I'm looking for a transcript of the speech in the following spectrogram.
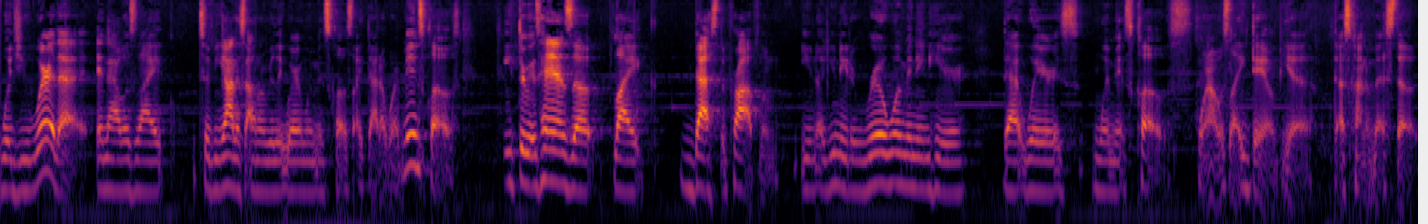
Would you wear that? And I was like, To be honest, I don't really wear women's clothes like that. I wear men's clothes. He threw his hands up like, That's the problem. You know, you need a real woman in here that wears women's clothes. Where I was like, Damn, yeah, that's kind of messed up.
